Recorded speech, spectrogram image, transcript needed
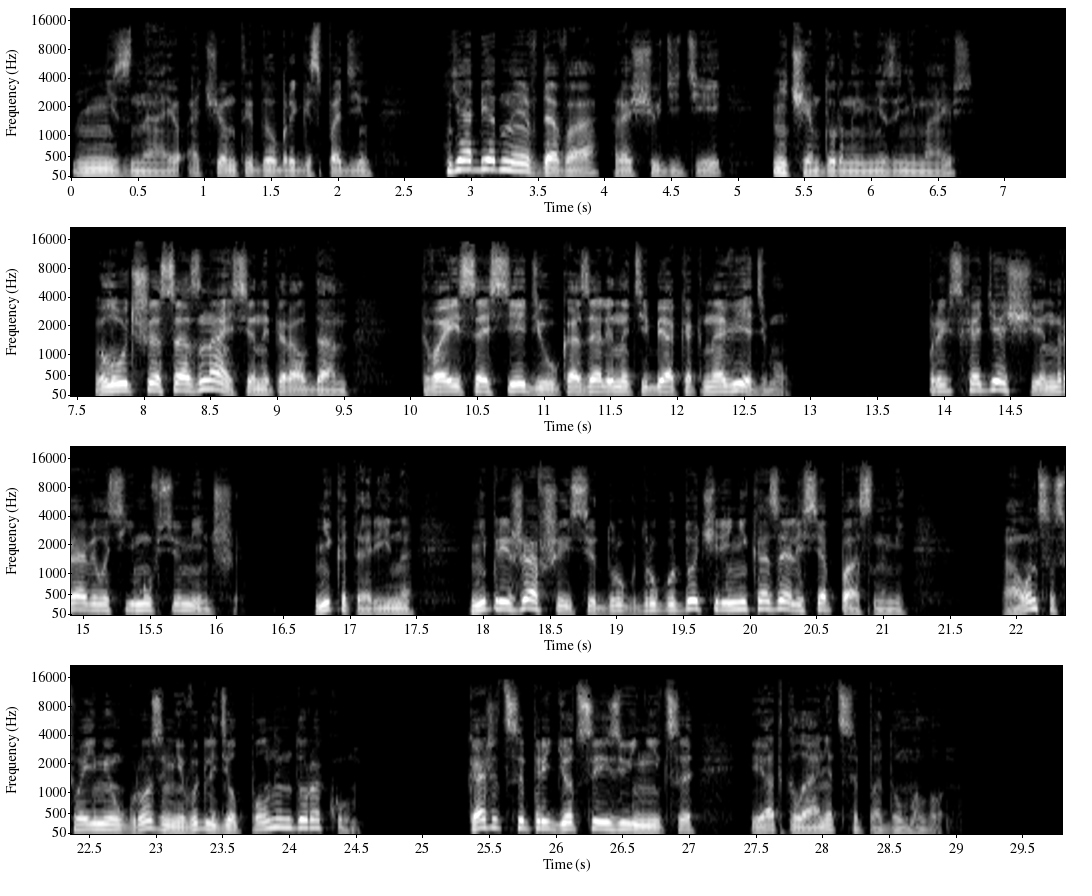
«Не знаю, о чем ты, добрый господин. Я бедная вдова, ращу детей, ничем дурным не занимаюсь». «Лучше сознайся», — напирал Дан, — Твои соседи указали на тебя, как на ведьму». Происходящее нравилось ему все меньше. Ни Катарина, ни прижавшиеся друг к другу дочери не казались опасными, а он со своими угрозами выглядел полным дураком. «Кажется, придется извиниться и откланяться», — подумал он.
